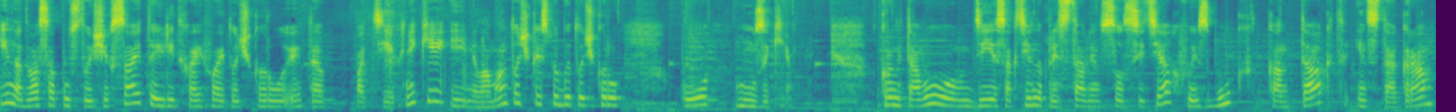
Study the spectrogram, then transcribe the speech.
и на два сопутствующих сайта Elite High sci-fi.ru – это по технике, и meloman.spb.ru по музыке. Кроме того, DS активно представлен в соцсетях Facebook, Контакт, Instagram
